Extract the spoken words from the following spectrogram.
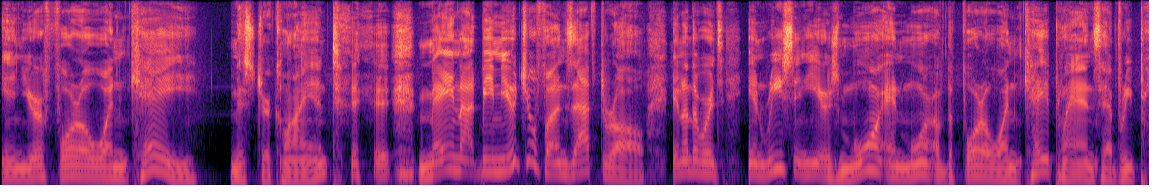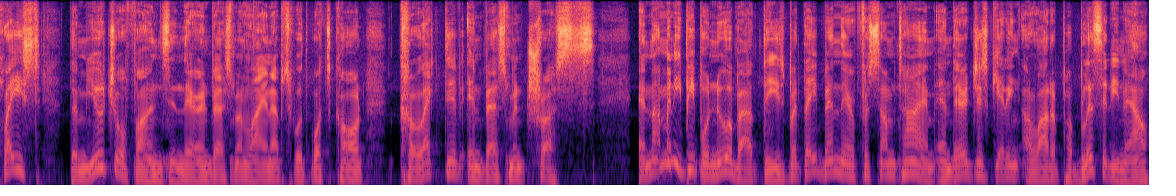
in your 401k, Mr. Client, may not be mutual funds after all. In other words, in recent years, more and more of the 401k plans have replaced the mutual funds in their investment lineups with what's called collective investment trusts. And not many people knew about these, but they've been there for some time and they're just getting a lot of publicity now,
